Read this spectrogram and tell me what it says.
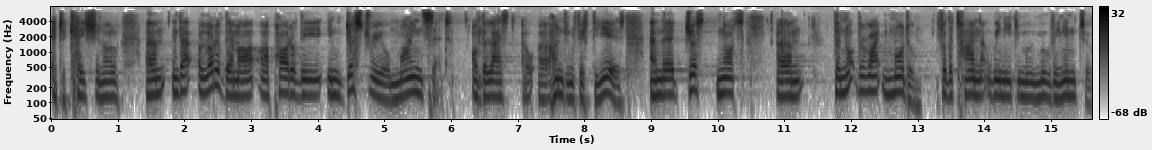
educational, um, and that a lot of them are, are part of the industrial mindset of the last uh, 150 years, and they're just not um, they're not the right model for the time that we need to be moving into.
